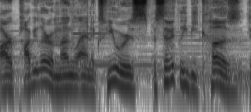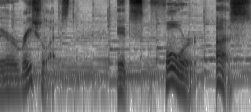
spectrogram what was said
are popular among Latinx viewers specifically because they're racialized. It's for us.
